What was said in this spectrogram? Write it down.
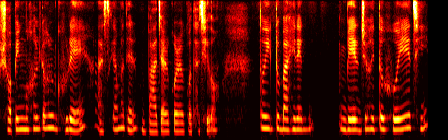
শপিং মহল টহল ঘুরে আজকে আমাদের বাজার করার কথা ছিল। তো একটু বাহিরে বের যেহেতু হয়েছি,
